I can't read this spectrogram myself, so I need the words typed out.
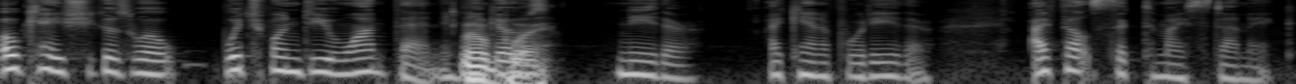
"Okay." She goes, "Well, which one do you want then?" And he Oh, goes, boy. "Neither. I can't afford either." I felt sick to my stomach.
